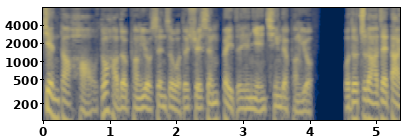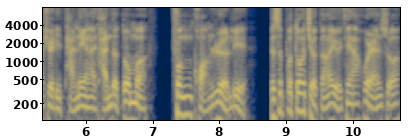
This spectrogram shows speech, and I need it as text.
见到好多好多朋友，甚至我的学生辈这些年轻的朋友。我都知道他在大学里谈恋爱谈得多么疯狂热烈，可是不多久，等到有一天他忽然说：“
